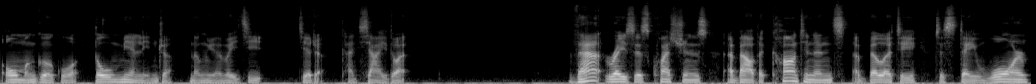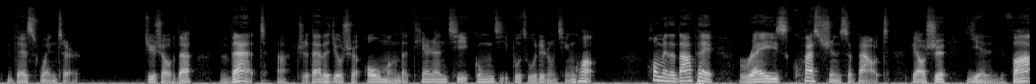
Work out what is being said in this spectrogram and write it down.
欧盟各国都面临着能源危机。接着看下一段。That raises questions about the continent's ability to stay warm this winter。句首的 that 啊，指代的就是欧盟的天然气供给不足这种情况。后面的搭配 raise questions about 表示引发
